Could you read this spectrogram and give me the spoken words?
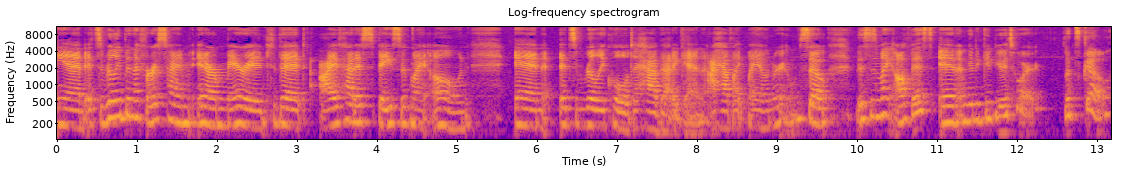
and it's really been the first time in our marriage that I've had a space of my own. And it's really cool to have that again. I have like my own room. So, this is my office, and I'm going to give you a tour. Let's go.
